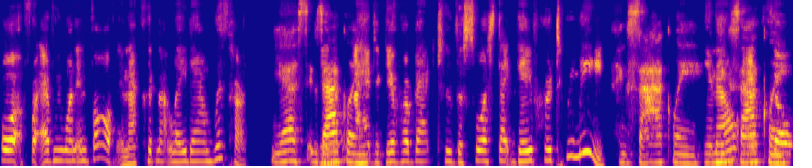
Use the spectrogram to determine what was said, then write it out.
for for everyone involved and I could not lay down with her. Yes, exactly. You know, I had to give her back to the source that gave her to me. Exactly. You know, exactly. And so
